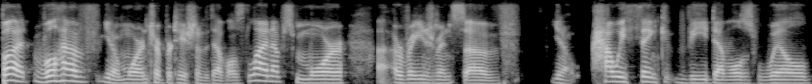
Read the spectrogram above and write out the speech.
but we'll have you know more interpretation of the Devils lineups, more uh, arrangements of you know how we think the Devils will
